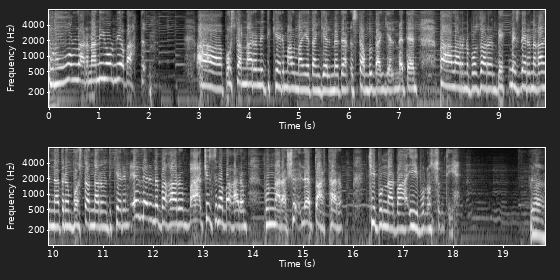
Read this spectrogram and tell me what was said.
Bunun oğullarına niye olmaya baktım. Aa, bostanlarını dikerim Almanya'dan gelmeden, İstanbul'dan gelmeden. Bağlarını bozarım, bekmezlerini kaynatırım, bostanlarını dikerim, evlerine bakarım, bahçesine bakarım. Bunlara şöyle dartarım ki bunlar bana iyi bulunsun diye. Ya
